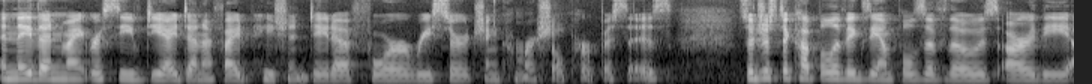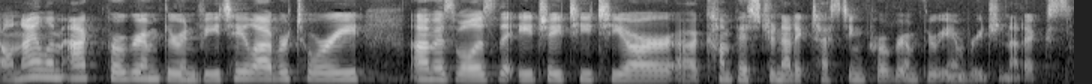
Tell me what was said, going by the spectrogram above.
and they then might receive de-identified patient data for research and commercial purposes. So just a couple of examples of those are the Alnylam Act program through Invitae Laboratory, um, as well as the HATTR uh, COMPASS genetic testing program through Ambry Genetics.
